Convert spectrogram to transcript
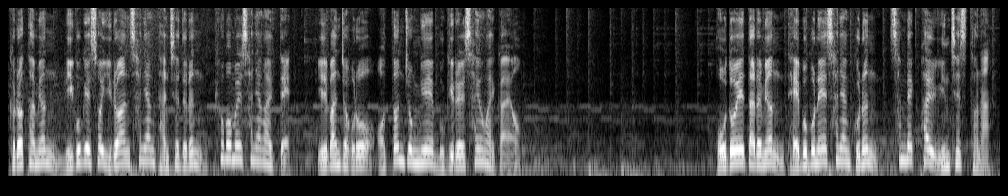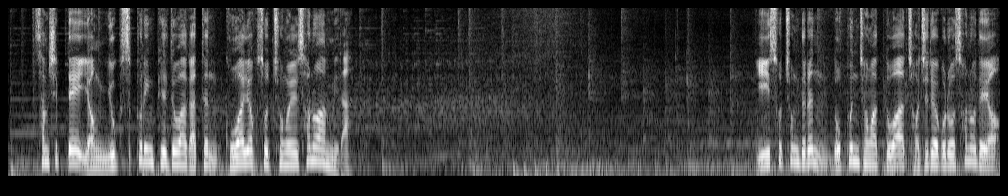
그렇다면 미국에서 이러한 사냥 단체들은 표범을 사냥할 때 일반적으로 어떤 종류의 무기를 사용할까요? 보도에 따르면 대부분의 사냥꾼은 308 윈체스터나 30대 06 스프링필드와 같은 고화력 소총을 선호합니다. 이 소총들은 높은 정확도와 저지력으로 선호되어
